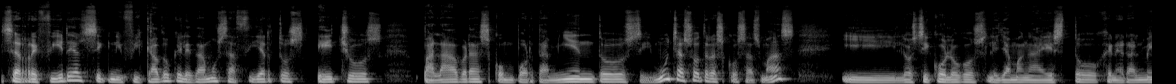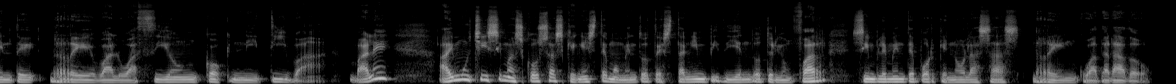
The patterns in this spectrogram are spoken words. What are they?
se refiere al significado que le damos a ciertos hechos, palabras, comportamientos y muchas otras cosas más. Y los psicólogos le llaman a esto generalmente reevaluación cognitiva. ¿Vale? Hay muchísimas cosas que en este momento te están impidiendo triunfar simplemente porque no las has reencuadrado.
